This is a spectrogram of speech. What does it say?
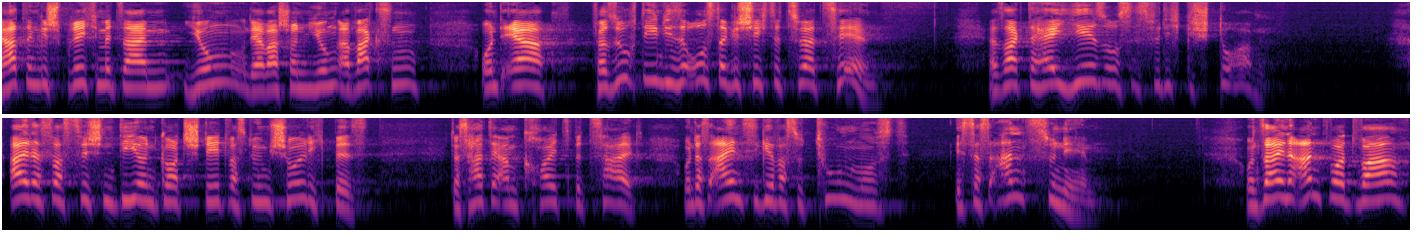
er hatte ein Gespräch mit seinem Jungen, der war schon jung erwachsen, und er versuchte ihm diese Ostergeschichte zu erzählen. Er sagte, hey, Jesus ist für dich gestorben. All das, was zwischen dir und Gott steht, was du ihm schuldig bist, das hat er am Kreuz bezahlt. Und das Einzige, was du tun musst, ist das anzunehmen. Und seine Antwort war,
